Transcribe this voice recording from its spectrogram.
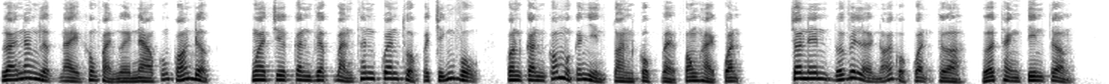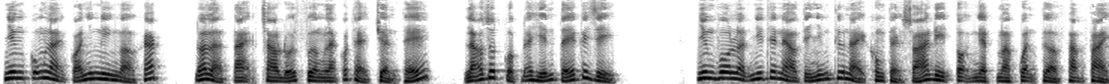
Loại năng lực này không phải người nào cũng có được, ngoài trừ cần việc bản thân quen thuộc với chính vụ, còn cần có một cái nhìn toàn cục về phong hải quận. Cho nên đối với lời nói của quận thừa, hứa thành tin tưởng, nhưng cũng lại có những nghi ngờ khác, đó là tại sao đối phương lại có thể chuyển thế, lão rốt cuộc đã hiến tế cái gì. Nhưng vô luận như thế nào thì những thứ này không thể xóa đi tội nghiệt mà quận thừa phạm phải.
